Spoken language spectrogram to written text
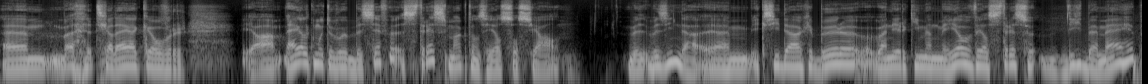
hè. Um, maar het gaat eigenlijk over, ja, eigenlijk moeten we beseffen, stress maakt ons heel sociaal. We, we zien dat. Um, ik zie dat gebeuren wanneer ik iemand met heel veel stress dicht bij mij heb,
